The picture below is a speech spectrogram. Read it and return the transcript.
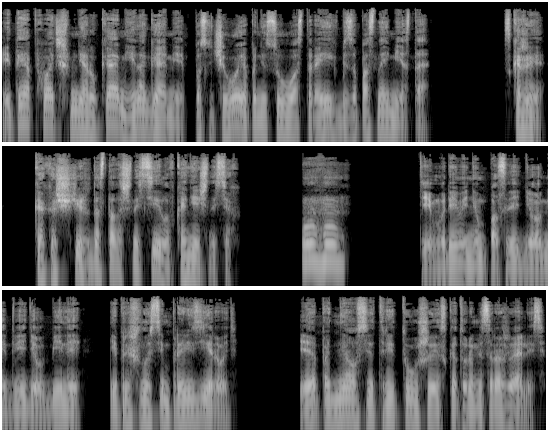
и ты обхватишь меня руками и ногами, после чего я понесу вас троих в безопасное место. Скажи, как ощутишь достаточно силы в конечностях?» «Угу». Тем временем последнего медведя убили, и пришлось импровизировать. Я поднял все три туши, с которыми сражались.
